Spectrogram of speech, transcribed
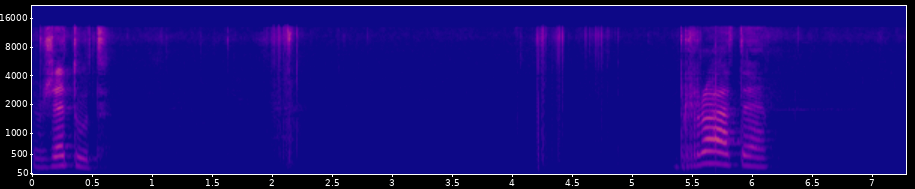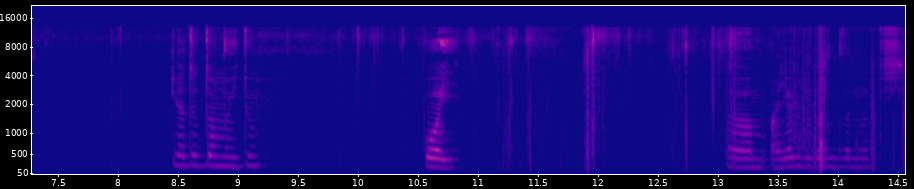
Вже тут. Брате. Я додому йду. Ой. Ем, а як додому вернутися?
